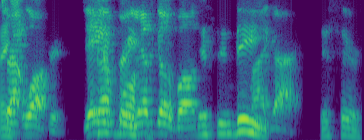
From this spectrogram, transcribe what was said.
Trap Walker, JM3. Let's go, boss. Yes, indeed. My God. Yes, sir.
